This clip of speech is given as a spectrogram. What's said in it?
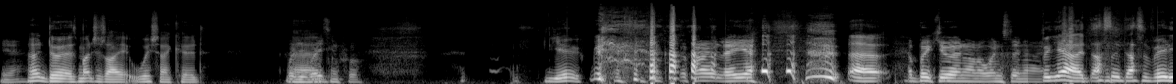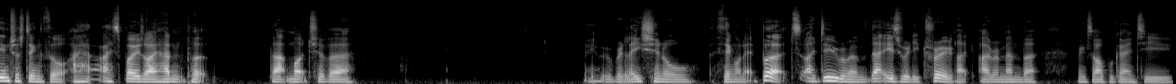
Yeah. I don't do it as much as I wish I could. What are you um, waiting for? You. Apparently, yeah. Uh, I'll book you in on a Wednesday night. But yeah, that's a that's a really interesting thought. I, I suppose I hadn't put that much of a maybe a relational thing on it. But I do remember that is really true. Like I remember, for example, going to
